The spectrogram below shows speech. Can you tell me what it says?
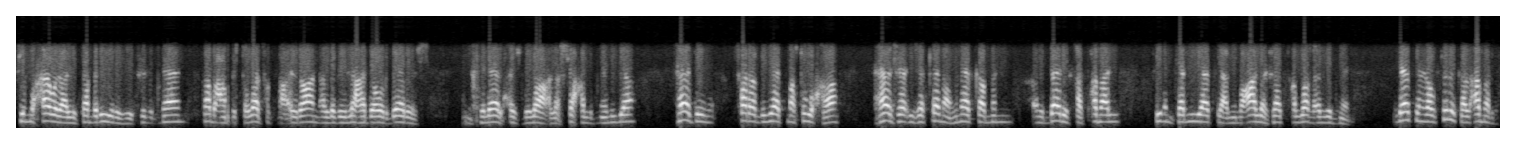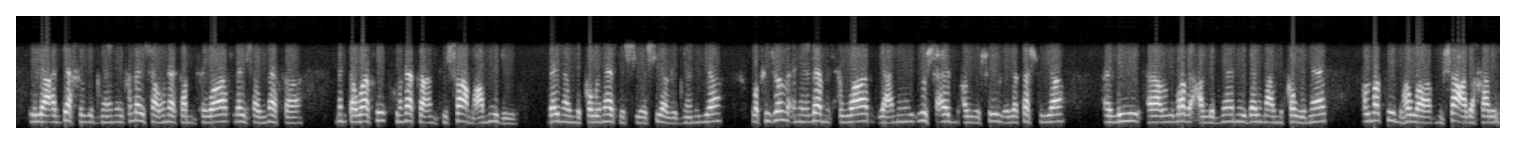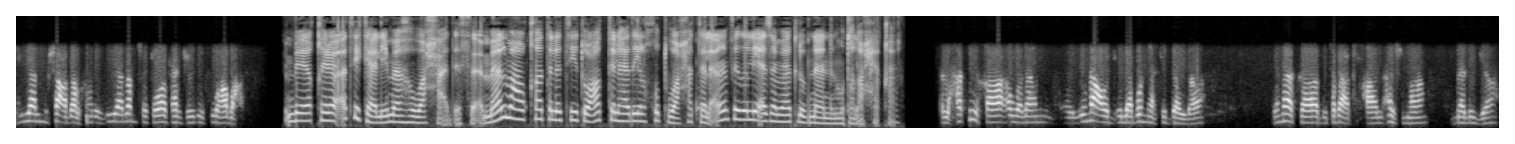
في محاولة لتبريره في لبنان طبعا بالتوافق مع إيران الذي لها دور بارز من خلال حزب الله على الساحة اللبنانية. هذه فرضيات مطروحة. هذا إذا كان هناك من بارقة أمل في امكانيه يعني معالجة الوضع اللبناني. لكن لو ترك الأمر إلى الداخل اللبناني فليس هناك من حوار ليس هناك من توافق. هناك انقسام عمودي بين المكونات السياسية اللبنانية. وفي ظل ان اعلام الحوار يعني يصعب الوصول إلى تسوية للوضع اللبناني بين المكونات المطلوب هو مساعدة خارجية، المساعدة الخارجية لم تتوافر جهودها بعد. بقراءتك لما هو حادث، ما المعوقات التي تعطل هذه الخطوة حتى الآن في ظل أزمات لبنان المتلاحقة؟ الحقيقة اولا لنعد إلى بنية الدولة هناك بطبيعة الحال أزمة مالية،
